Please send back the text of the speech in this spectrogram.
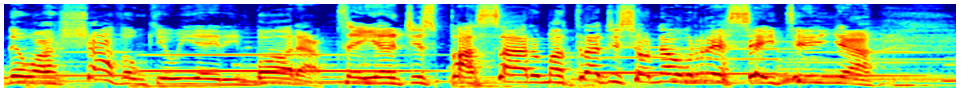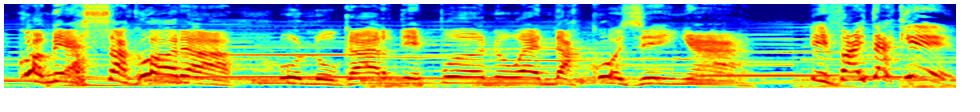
não achavam que eu ia ir embora sem antes passar uma tradicional receitinha. Começa agora! O lugar de pano é na cozinha. E vai daqui!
